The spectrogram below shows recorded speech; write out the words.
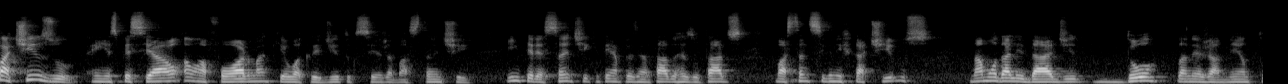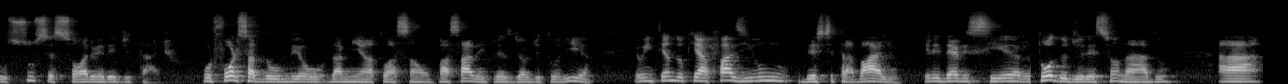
Enfatizo em especial a uma forma que eu acredito que seja bastante interessante e que tem apresentado resultados bastante significativos na modalidade do planejamento sucessório hereditário. Por força do meu, da minha atuação passada em empresa de auditoria, eu entendo que a fase 1 deste trabalho ele deve ser todo direcionado à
